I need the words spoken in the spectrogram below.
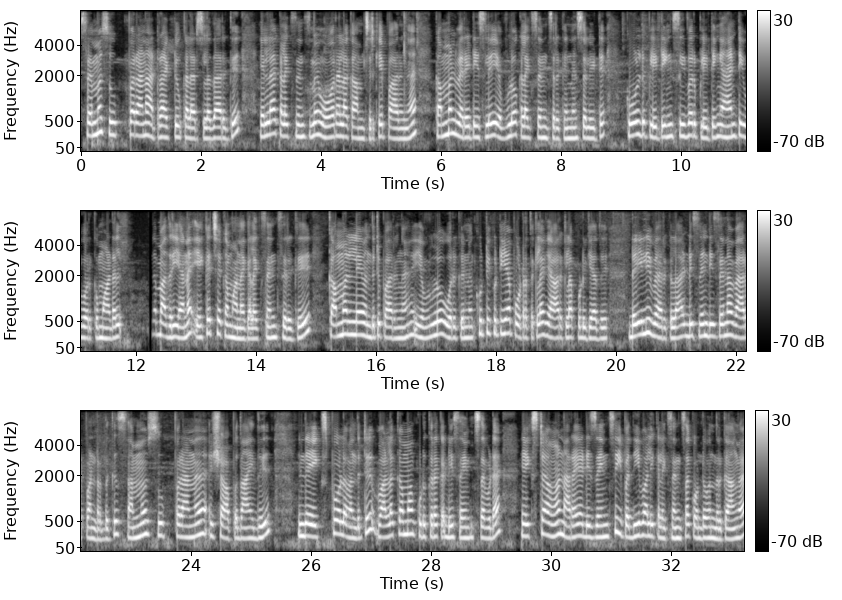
செம்ம சூப்பரான அட்ராக்டிவ் கலர்ஸில் தான் இருக்குது எல்லா கலெக்ஷன்ஸுமே ஓரலாக காமிச்சிருக்கே பாருங்கள் கம்மல் வெரைட்டிஸ்லேயே எவ்வளோ கலெக்ஷன்ஸ் இருக்குன்னு சொல்லிட்டு gold plating silver plating antique work model இந்த மாதிரியான எக்கச்சக்கமான கலெக்ஷன்ஸ் இருக்குது கம்மல்லே வந்துட்டு பாருங்கள் எவ்வளோ ஒர்க்குன்னு. குட்டி குட்டியாக போடுறதுக்கெலாம் யாருக்கெல்லாம் பிடிக்காது. டெய்லி வேர்க்கெலாம் டிசைன் டிசைனாக வேர் பண்ணுறதுக்கு செம்ம சூப்பரான ஷாப்பு தான் இது. இந்த எக்ஸ்போவில் வந்துட்டு வழக்கமாக கொடுக்குற டிசைன்ஸை விட எக்ஸ்ட்ராவாக நிறைய டிசைன்ஸ் இப்போ தீபாவளி கலெக்ஷன்ஸாக கொண்டு வந்திருக்காங்க.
